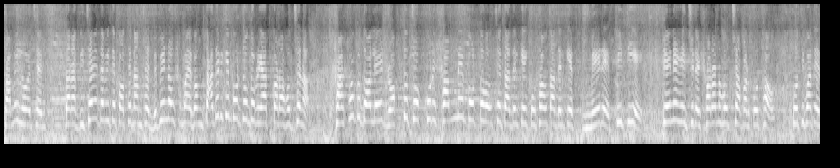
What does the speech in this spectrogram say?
সামিল হয়েছেন। তারা বিচারের দাবিতে পথে নামছেন বিভিন্ন সময় এবং তাদেরকে পর্যন্ত রেয়াত করা হচ্ছে না। শাসক দলের রক্তচক্ষুর সামনে পড়তে হচ্ছে তাদেরকে, কোথাও তাদেরকে মেরে, পিটিয়ে, টেনে হেঁচড়ে সরানো হচ্ছে আবার কোথাও। প্রতিবাদের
